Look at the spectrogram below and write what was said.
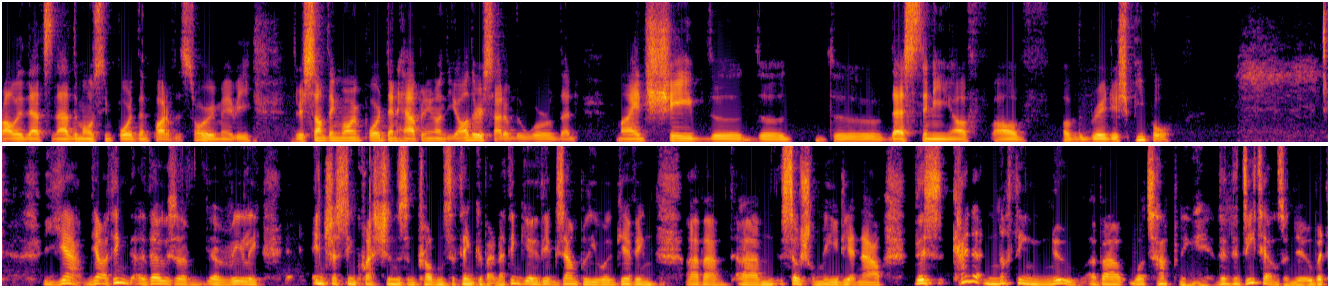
probably that's not the most important part of the story. Maybe there's something more important happening on the other side of the world that might shape the the the destiny of of of the British people. Yeah, yeah, I think those are, really interesting questions and problems to think about. And I think you know the example you were giving about um, social media now, there's kind of nothing new about what's happening here. The, the details are new, but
